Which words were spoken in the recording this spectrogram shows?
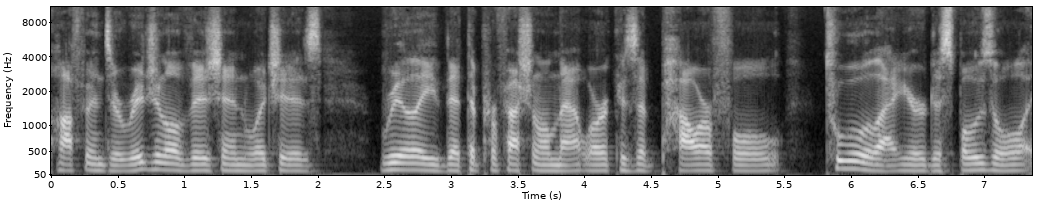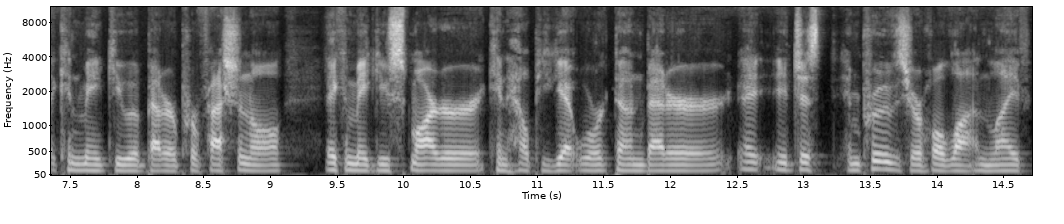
Hoffman's original vision, which is really that the professional network is a powerful tool at your disposal. It can make you a better professional. It can make you smarter. It can help you get work done better. It, it just improves your whole lot in life.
